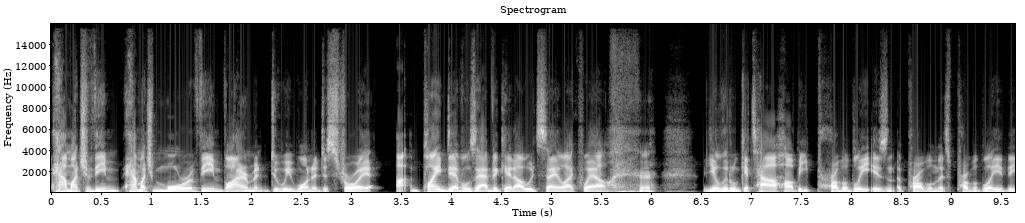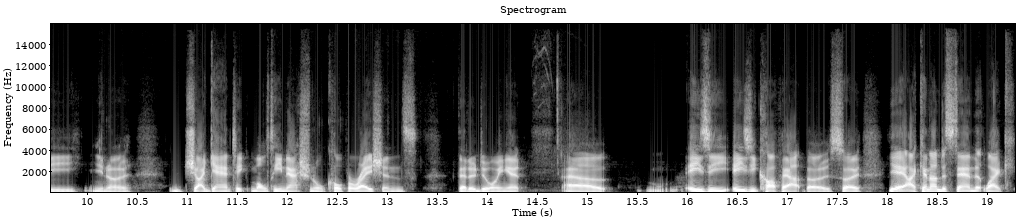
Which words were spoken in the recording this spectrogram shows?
how much of the how much more of the environment do we want to destroy? Uh, playing devil's advocate, I would say like, well, your little guitar hobby probably isn't the problem. It's probably the you know gigantic multinational corporations that are doing it. Uh, easy easy cop out though. So yeah, I can understand that. Like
